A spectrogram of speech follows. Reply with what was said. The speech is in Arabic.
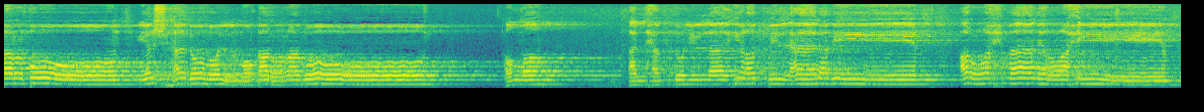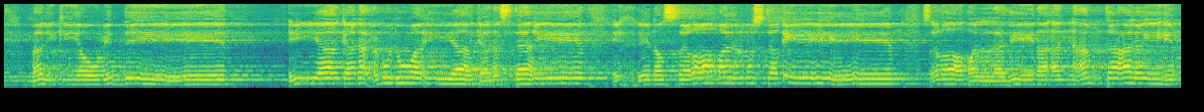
مرقوم يشهده المقربون. الله. الحمد لله رب العالمين. الرحمن الرحيم. ملك يوم الدين. إياك نعبد وإياك نستعين. اهدنا الصراط المستقيم. صراط الذين أنعمت عليهم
